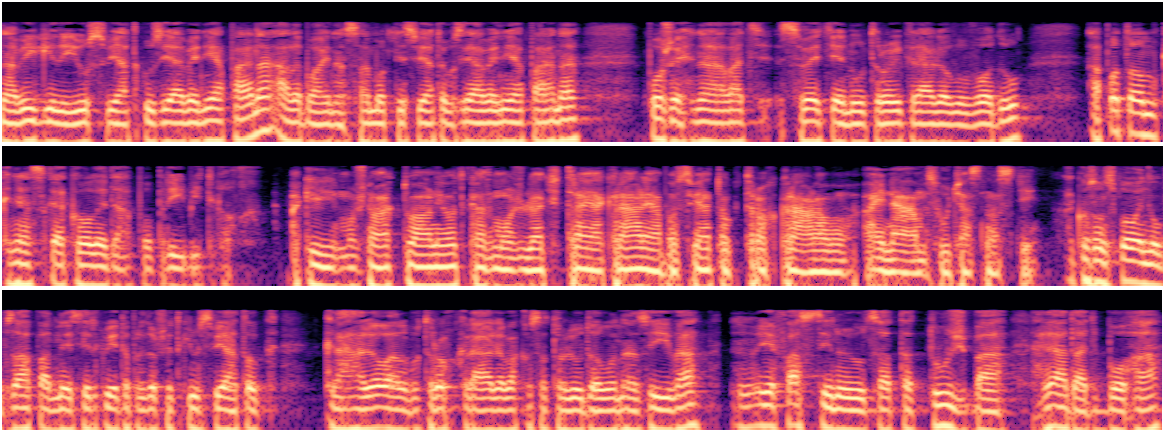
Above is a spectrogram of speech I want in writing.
na vigiliu Sviatku zjavenia pána alebo aj na samotný Sviatok zjavenia pána požehnávať svetenú trojkráľovú vodu a potom kňazská koleda po príbytkoch. Aký možno aktuálny odkaz môžu dať traja kráľa alebo Sviatok troch kráľov aj nám v súčasnosti? Ako som spomenul, v západnej cirkvi je to predovšetkým Sviatok kráľov alebo troch kráľov, ako sa to ľudovo nazýva. Je fascinujúca tá túžba hľadať Boha,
